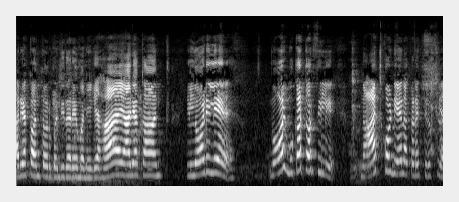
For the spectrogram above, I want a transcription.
ಆರ್ಯಕಾಂತ್ ಅವ್ರು ಬಂದಿದ್ದಾರೆ ಮನೆಗೆ. ಹಾಯ್ ಆರ್ಯಕಾಂತ್. ಇಲ್ಲಿ ನೋಡಿಲಿ ನೋಡಿ, ಮುಖ ತೋರಿಸಿಲಿ ನಾಚ್ಕೊಂಡು ಏನು ಆ ಕಡೆ ತಿರುಗ್ತೀಯ?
